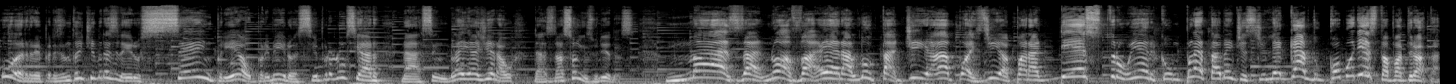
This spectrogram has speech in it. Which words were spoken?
o representante brasileiro sempre é o primeiro a se pronunciar na Assembleia Geral das Nações Unidas. Mas a nova era luta dia após dia para destruir completamente este legado comunista patriota.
